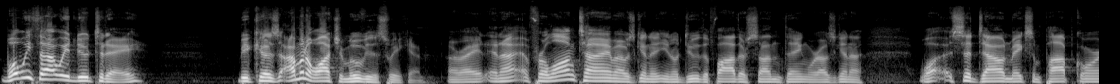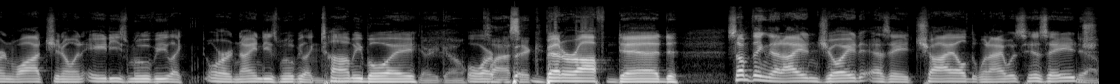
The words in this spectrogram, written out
what we thought we'd do today, because I'm going to watch a movie this weekend. All right, and I for a long time I was going to you know do the father son thing where I was going to sit down, make some popcorn, watch you know an '80s movie like or a '90s movie like Tommy Boy. There you go. Or Classic. B- Better Off Dead. Something that I enjoyed as a child when I was his age. Yeah.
